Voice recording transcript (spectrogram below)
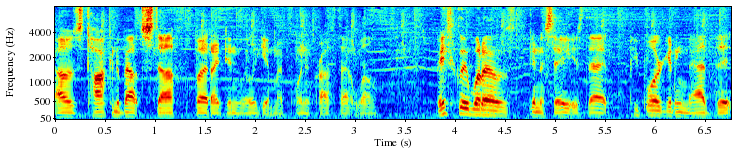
I was talking about stuff, but I didn't really get my point across that well. Basically, what I was gonna say is that people are getting mad that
